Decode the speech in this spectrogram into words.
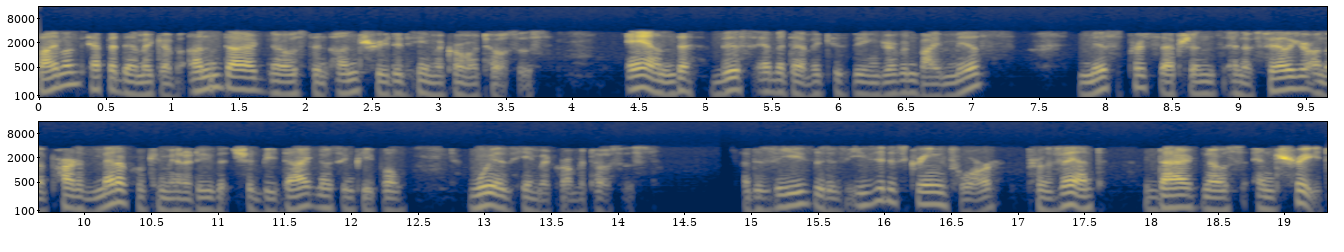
silent epidemic of undiagnosed and untreated hemochromatosis, and this epidemic is being driven by myths, misperceptions, and a failure on the part of the medical community that should be diagnosing people with hemochromatosis, a disease that is easy to screen for, prevent, diagnose, and treat.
